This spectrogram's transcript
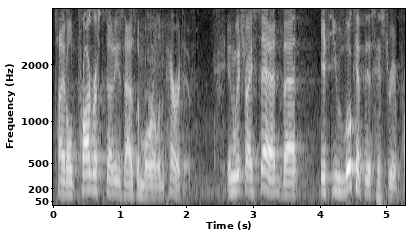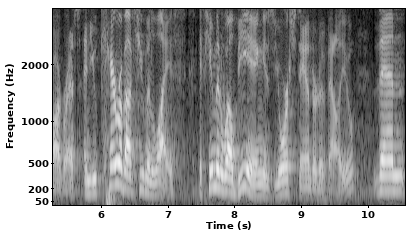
titled Progress Studies as a Moral Imperative in which I said that if you look at this history of progress and you care about human life, if human well-being is your standard of value, then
